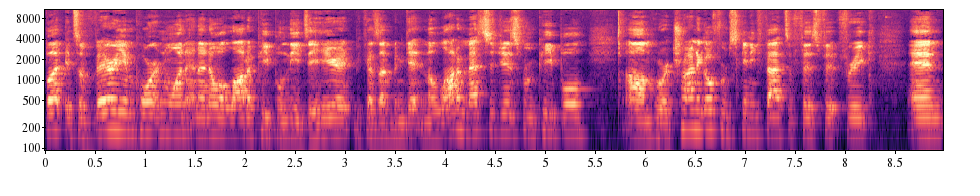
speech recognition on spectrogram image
but it's a very important one, and I know a lot of people need to hear it because I've been getting a lot of messages from people um, who are trying to go from skinny fat to fizz fit freak and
